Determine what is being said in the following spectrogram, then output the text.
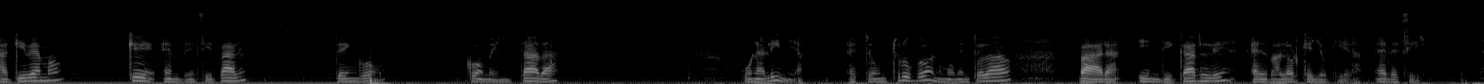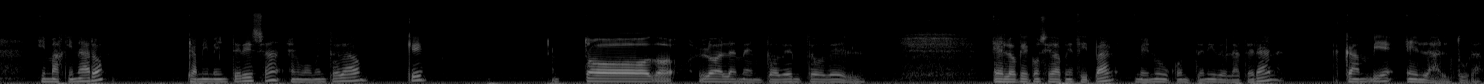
aquí vemos que en principal tengo comentada una línea. Esto es un truco en un momento dado para indicarle el valor que yo quiera. Es decir, imaginaros que a mí me interesa en un momento dado que todos los elementos dentro del en lo que considera principal, menú, contenido lateral, cambie en la altura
